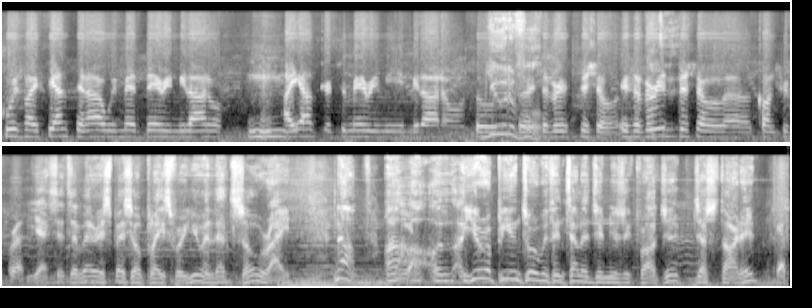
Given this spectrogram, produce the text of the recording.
who is my fiance now. We met there in Milano. I asked her to marry me in Milano. So Mm-hmm. Beautiful. So it's a very special. It's a very special uh, country for us. Yes, it's a very special place for you, and that's so right. Now, uh, uh, a European tour with Intelligent Music Project just started. Yep.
